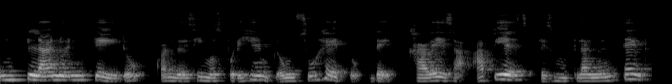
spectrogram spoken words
un plano entero. Cuando decimos, por ejemplo, un sujeto de cabeza a pies, es un plano entero.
